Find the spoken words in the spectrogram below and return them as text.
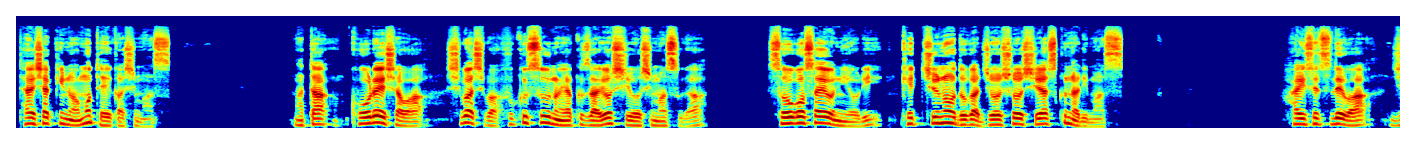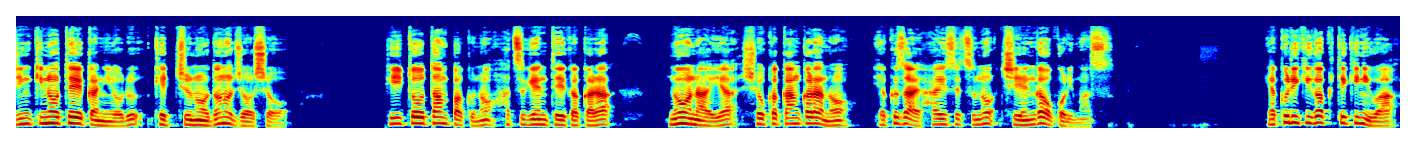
代謝機能も低下します。また、高齢者はしばしば複数の薬剤を使用しますが、相互作用により血中濃度が上昇しやすくなります。排泄では腎機能低下による血中濃度の上昇、ピートタンパクの発現低下から脳内や消化管からの薬剤排泄の遅延が起こります。薬力学的には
